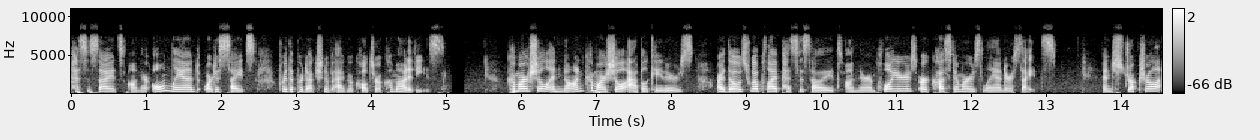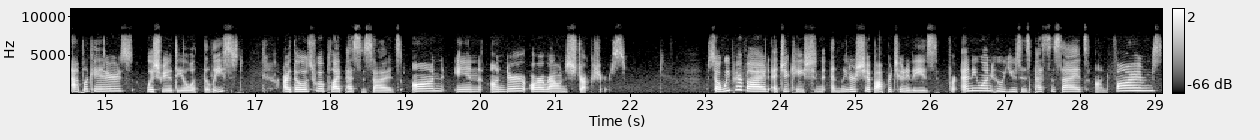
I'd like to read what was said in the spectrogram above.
pesticides on their own land or to sites for the production of agricultural commodities. Commercial and non-commercial applicators are those who apply pesticides on their employers' or customers' land or sites and structural applicators, which we'll deal with the least, are those who apply pesticides on, in, under, or around structures. So we provide education and leadership opportunities for anyone who uses pesticides on farms,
